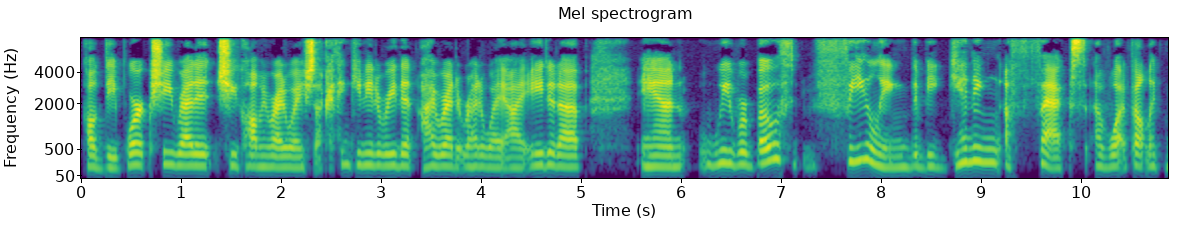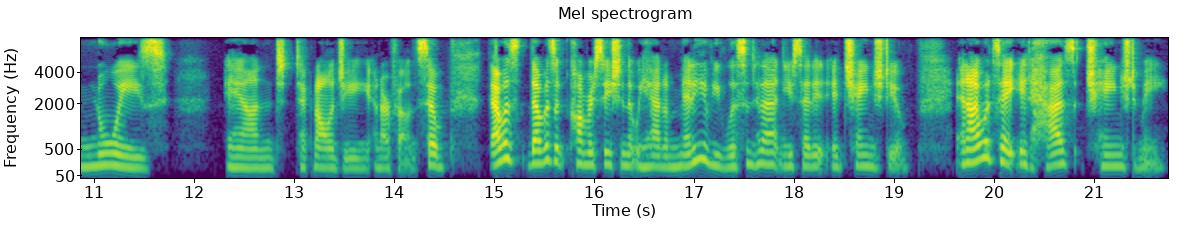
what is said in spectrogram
called Deep Work. She read it. She called me right away. She's like, I think you need to read it. I read it right away. I ate it up and we were both feeling the beginning effects of what felt like noise and technology in our phones. So that was that was a conversation that we had and many of you listened to that and you said it, it changed you. And I would say it has changed me.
